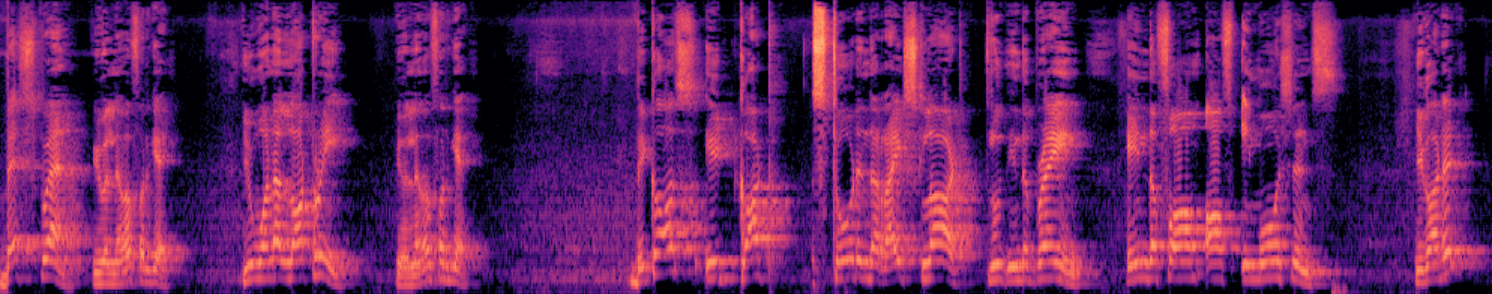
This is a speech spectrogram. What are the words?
Best friend you will never forget. You won a lottery you will never forget. Because it got stored in the right slot through in the brain in the form of emotions. You got it?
